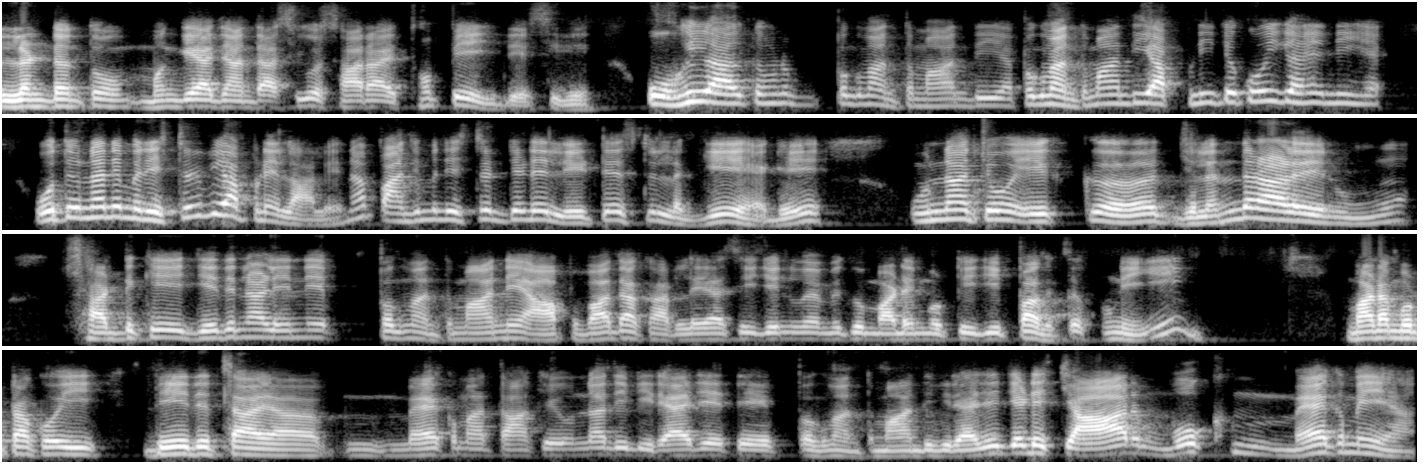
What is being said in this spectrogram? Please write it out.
ਲੰਡਨ ਤੋਂ ਮੰਗਿਆ ਜਾਂਦਾ ਸੀ, ਉਹ ਸਾਰਾ ਇੱਥੋਂ ਭੇਜਦੇ ਸੀਗੇ। ਉਹੀ ਹਾਲਤ ਹੁਣ ਭਗਵੰਤ ਮਾਨ ਦੀ ਹੈ। ਭਗਵੰਤ ਮਾਨ ਦੀ ਆਪਣੀ ਤੇ ਕੋਈ ਗੱਲ ਨਹੀਂ ਹੈ। ਉਹ ਤੇ ਉਹਨਾਂ ਨੇ ਮਿਨਿਸਟਰ ਵੀ ਆਪਣੇ ਲਾ ਲਏ ਨਾ। ਪੰਜ ਮਿਨਿਸਟਰ ਜਿਹੜੇ ਲੇਟੈਸਟ ਲੱਗੇ ਹੈਗੇ, ਉਹਨਾਂ ਚੋਂ ਇੱਕ ਜਲੰਧਰ ਵਾਲੇ ਨੂੰ ਛੱਡ ਕੇ, ਜਿਹਦੇ ਨਾਲ ਇਹਨੇ ਭਗਵੰਤ ਮਾਨ ਨੇ ਆਪ ਵਾਅਦਾ ਕਰ ਲਿਆ ਸੀ, ਜਿਹਨੂੰ ਐਵੇਂ ਕੋਈ ਮਾੜੇ ਮੋਟੀ ਜੀ ਭਗਤ ਹੁਣੀ ਮਾੜਾ ਮੋਟਾ ਕੋਈ ਦੇ ਦਿੱਤਾ ਆ ਮਹਿਕਮਾ ਤਾਂ ਕਿ ਉਹਨਾਂ ਦੀ ਵੀ ਰਹਿ ਜੇ ਤੇ ਭਗਵੰਤ ਮਾਨ ਦੀ ਵੀ ਰਹਿ ਜੇ, ਜਿਹੜੇ ਚਾਰ ਮੁੱਖ ਮਹਿਕਮੇ ਆ,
